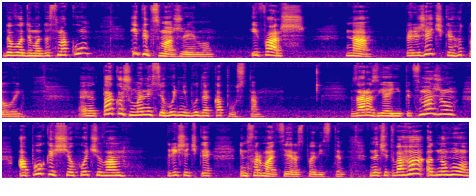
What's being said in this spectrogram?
доводимо до смаку і підсмажуємо. І фарш на пиріжечки готовий. Е, Також у мене сьогодні буде капуста. Зараз я її підсмажу, а поки що хочу вам трішечки інформації розповісти. Значить, вага одного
